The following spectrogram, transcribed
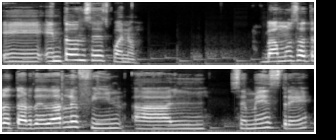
entonces, bueno, Vamos a tratar de darle fin al semestre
